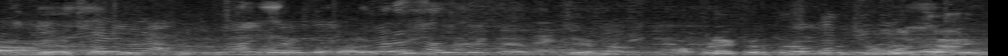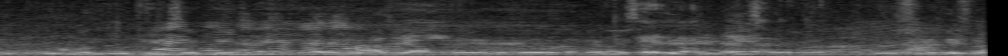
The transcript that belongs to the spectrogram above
આવ્યા છો જે દિવ્ય દ્રષ્ટિ ધરાવતા બાળકો જેમ આપણા કરતાં પણ જો વધારે ગુણવંતું જોઈ શકે. અને આજે આપણે તમે એમની સાથે એક્ટિવિટીઝ કરવાના શું? કહેશો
